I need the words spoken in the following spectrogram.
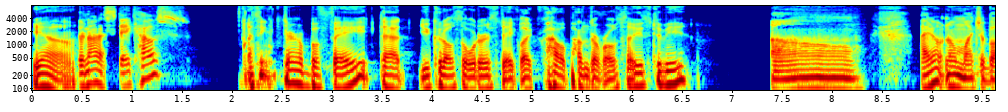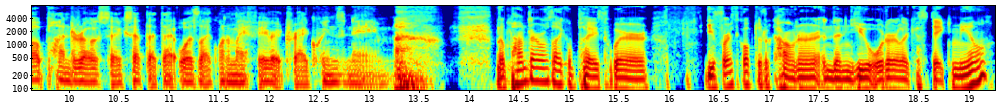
Yeah, They're not a steakhouse. I think they're a buffet that you could also order a steak, like how Ponderosa used to be. Oh, I don't know much about Ponderosa except that that was like one of my favorite drag queens' names. The Ponderosa is like a place where you first go up to the counter and then you order like a steak meal.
